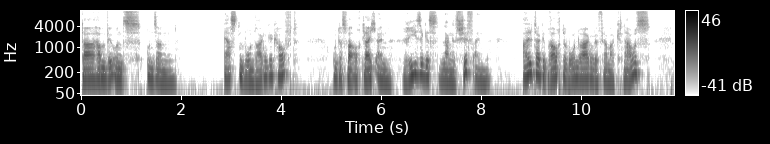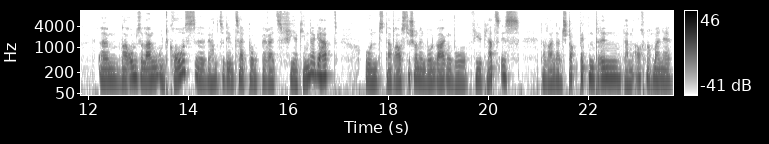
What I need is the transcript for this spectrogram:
da haben wir uns unseren ersten Wohnwagen gekauft. Und das war auch gleich ein riesiges, langes Schiff, ein alter, gebrauchter Wohnwagen der Firma Knaus. Ähm, warum so lang und groß? Äh, wir haben zu dem Zeitpunkt bereits vier Kinder gehabt und da brauchst du schon einen Wohnwagen, wo viel Platz ist. Da waren dann Stockbetten drin, dann auch nochmal eine,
